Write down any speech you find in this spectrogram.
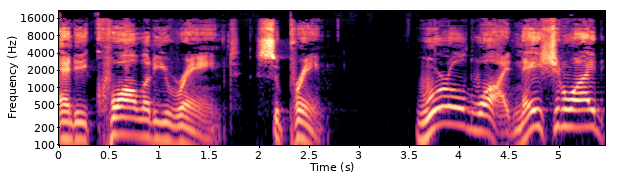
and equality reigned supreme worldwide, nationwide,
